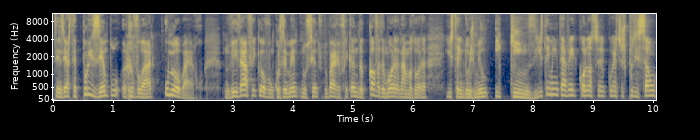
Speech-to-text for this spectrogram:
tens esta, por exemplo, Revelar o Meu Bairro. No Dia da África houve um cruzamento no centro do bairro africano da Cova da Moura, na Amadora, isto em 2015. Isto também tem a ver com, a nossa, com esta exposição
